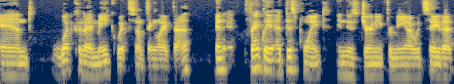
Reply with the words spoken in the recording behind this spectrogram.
And what could I make with something like that? And frankly, at this point in this journey for me, I would say that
